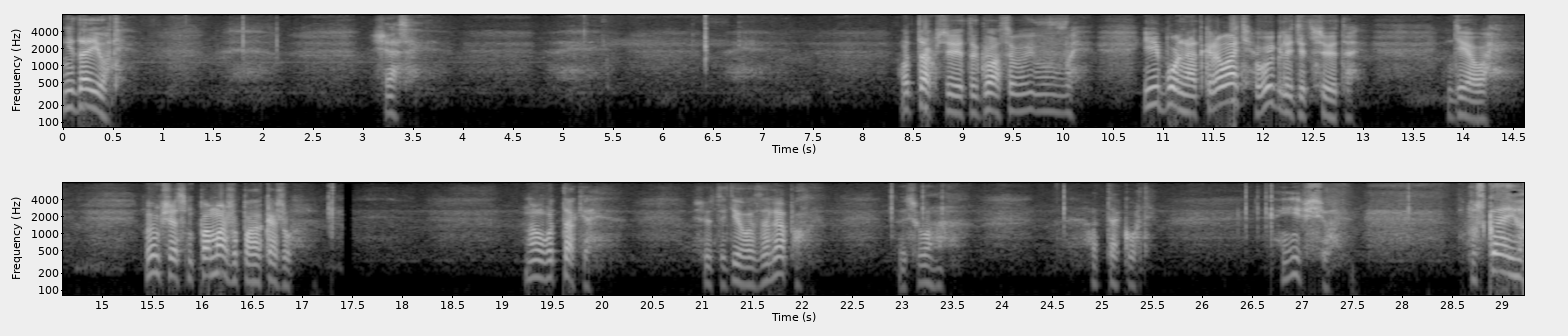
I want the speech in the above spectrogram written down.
не дает. Сейчас. Вот так все это глаз. И больно открывать. Выглядит все это дело. Будем сейчас помажу, покажу. Ну вот так я все это дело заляпал. То есть вон вот так вот. И все. Пускаю.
